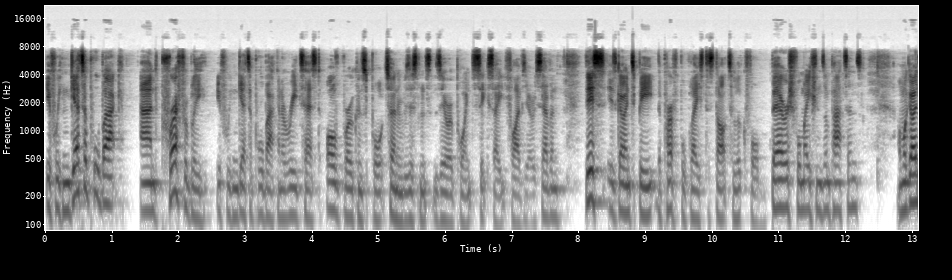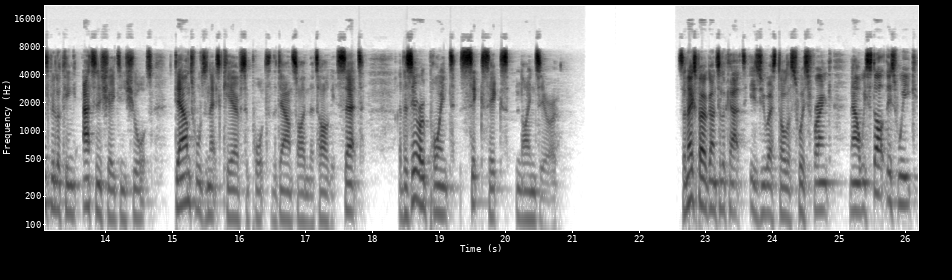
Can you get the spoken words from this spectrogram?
If we can get a pullback, and preferably if we can get a pullback and a retest of broken support, turning resistance at 0.68507, this is going to be the preferable place to start to look for bearish formations and patterns. And we're going to be looking at initiating shorts down towards the next key area of support to the downside in the target set at the 0.6690. So next pair we're going to look at is US dollar Swiss franc. Now we start this week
